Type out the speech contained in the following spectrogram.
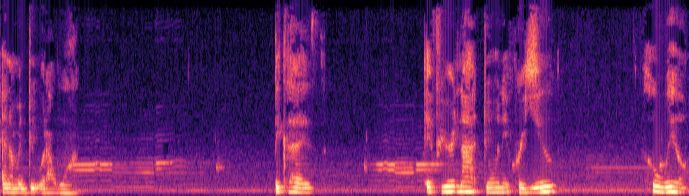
and I'm going to do what I want. Because if you're not doing it for you, who will?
